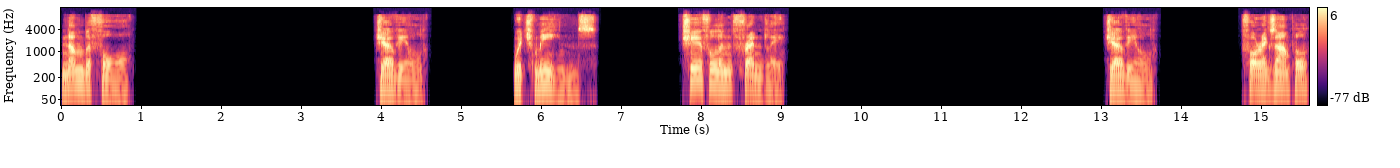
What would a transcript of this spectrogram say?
Number 4. Jovial. Which means cheerful and friendly. Jovial. For example,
